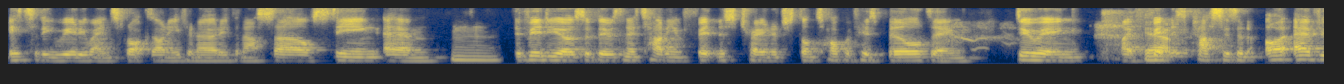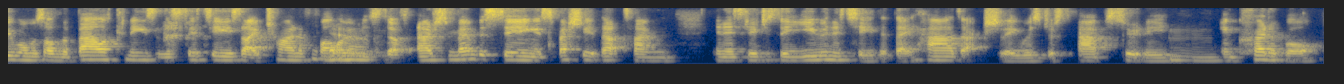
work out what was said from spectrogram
Italy really went into lockdown even earlier than ourselves, seeing um, mm. the videos of there was an Italian fitness trainer just on top of his building doing like fitness yeah. classes and uh, everyone was on the balconies in the cities like trying to follow yeah. him and stuff and i just remember seeing especially at that time in italy just the unity that they had actually was just absolutely mm. incredible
